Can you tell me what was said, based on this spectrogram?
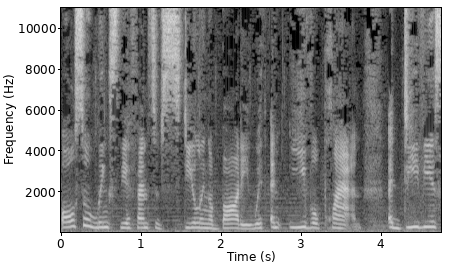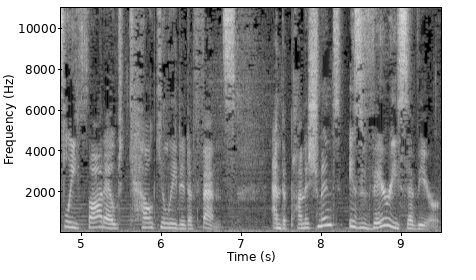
also links the offense of stealing a body with an evil plan, a deviously thought out, calculated offense and the punishment is very severe,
